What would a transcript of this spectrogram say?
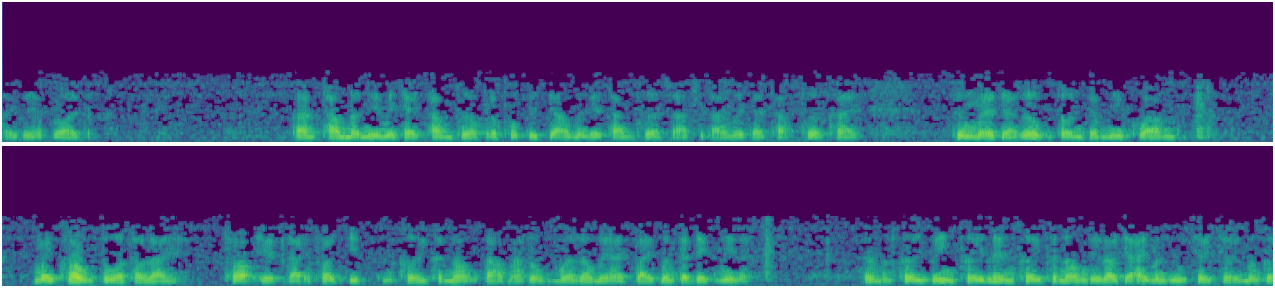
ให้เรียบร้อยการทำเหล่านี้ไม่ใช่ทำเพื่อพระพุทธเจ้าไม่ได้ทำเพื่อศาสนาไม่ได้ทำเพื่อใคร ถึงแม้จะเริ่มต้นจะมีความไม่คล่องตัวเท่าไหร่เพราะเหตุใดเพราะจิตมันเคยขนองตามอารมณ์เมื่อเราไม่ให้ไปเหมือนกับเด็กนี่นะมันเคยวิ่งเคยเล่นเคยขนองที่เราจะให้มันอยู่เฉยๆมันก็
